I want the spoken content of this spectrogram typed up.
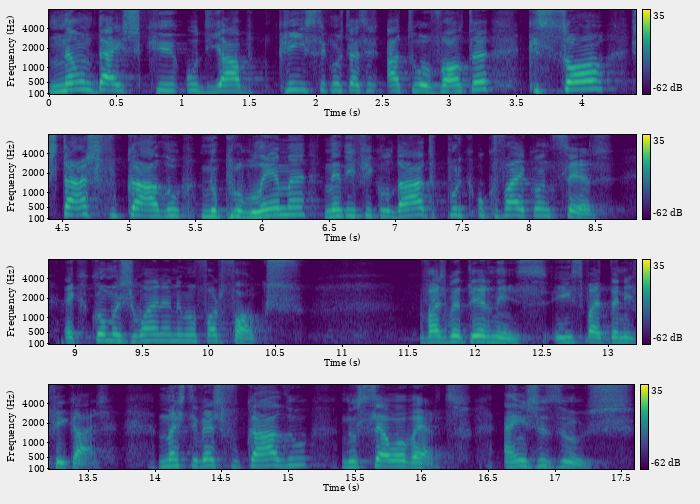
Não deixes que o diabo crie circunstâncias à tua volta que só estás focado no problema, na dificuldade, porque o que vai acontecer é que, como a Joana no meu For Focus, vais bater nisso e isso vai te danificar. Mas se estiveres focado no céu aberto, em Jesus,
